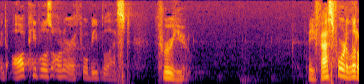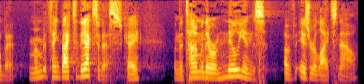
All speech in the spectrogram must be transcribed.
And all peoples on earth will be blessed through you. Now you fast forward a little bit. Remember, think back to the Exodus, okay? When the time when there were millions of Israelites now,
